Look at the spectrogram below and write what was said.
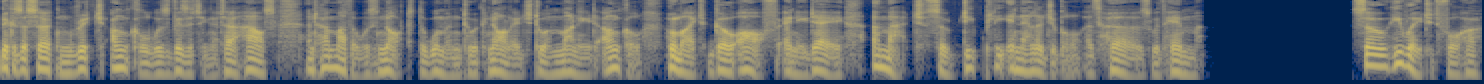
because a certain rich uncle was visiting at her house, and her mother was not the woman to acknowledge to a moneyed uncle, who might go off any day, a match so deeply ineligible as hers with him. So he waited for her,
